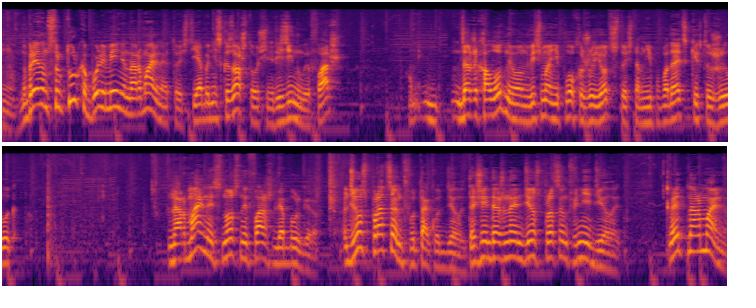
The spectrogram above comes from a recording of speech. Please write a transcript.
Ну, Но при этом структурка более-менее нормальная. То есть я бы не сказал, что очень резиновый фарш. Даже холодный он весьма неплохо жуется, то есть там не попадается каких-то жилок. Нормальный сносный фарш для бургеров. 90% вот так вот делает. Точнее, даже, наверное, 90% не делает. Это нормально.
